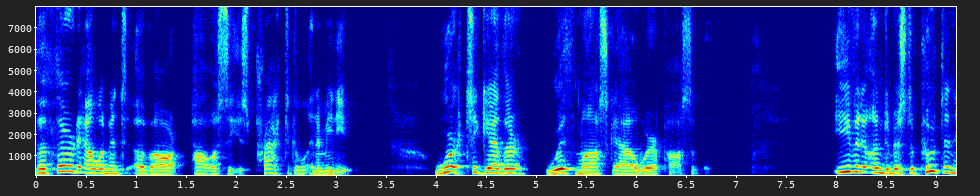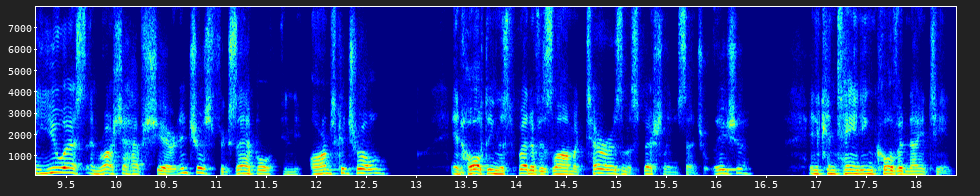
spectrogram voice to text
The third element of our policy is practical and immediate. Work together with Moscow where possible. Even under Mr. Putin, the US and Russia have shared interests, for example, in arms control, in halting the spread of Islamic terrorism, especially in Central Asia, in containing COVID 19.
